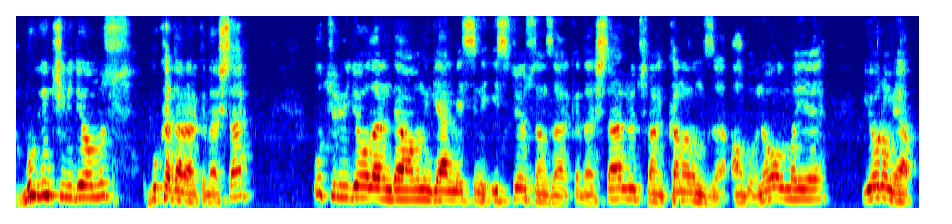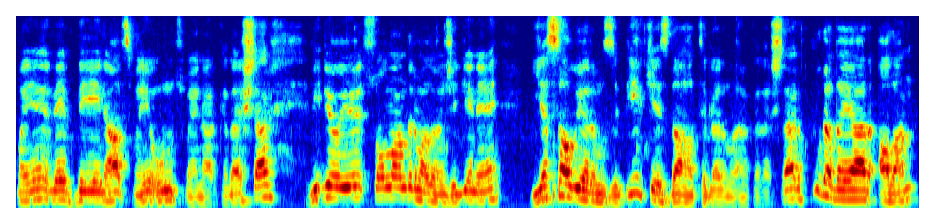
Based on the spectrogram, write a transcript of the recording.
Bugünkü videomuz bu kadar arkadaşlar. Bu tür videoların devamının gelmesini istiyorsanız arkadaşlar lütfen kanalımıza abone olmayı, yorum yapmayı ve beğeni atmayı unutmayın arkadaşlar. Videoyu sonlandırmadan önce gene yasal uyarımızı bir kez daha hatırlayalım arkadaşlar. Burada yer alan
